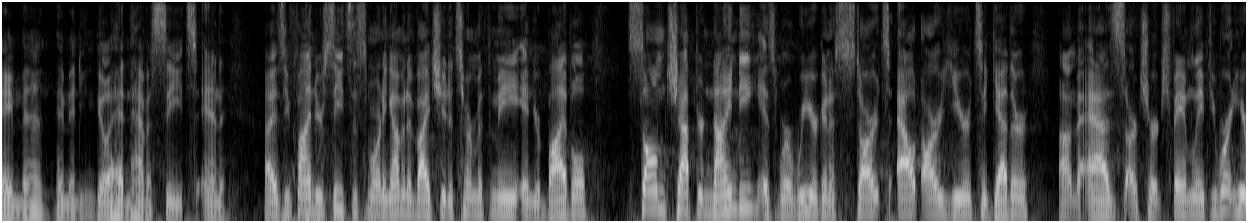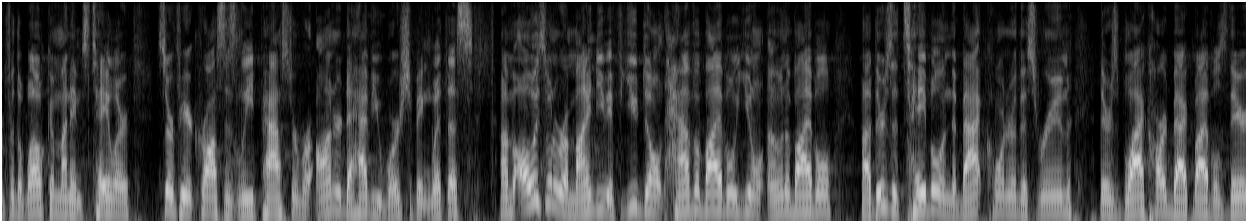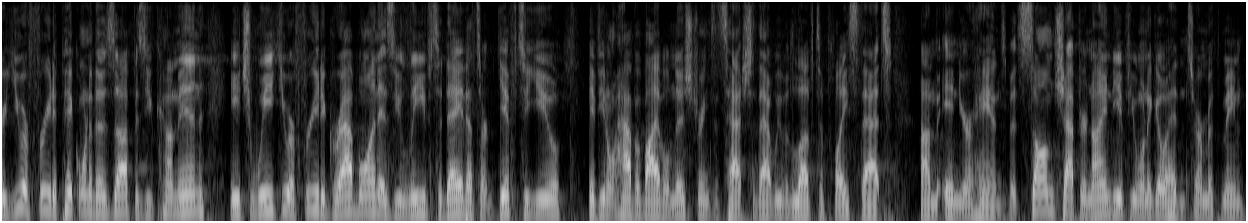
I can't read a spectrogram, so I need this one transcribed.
Amen. Amen. You can go ahead and have a seat. And uh, as you find your seats this morning, I'm going to invite you to turn with me in your Bible Psalm chapter 90 is where we are going to start out our year together um, as our church family. If you weren't here for the welcome, my name's Taylor. Serve here at Cross as lead pastor. We're honored to have you worshiping with us. I um, always want to remind you if you don't have a Bible, you don't own a Bible, uh, there's a table in the back corner of this room. There's black hardback Bibles there. You are free to pick one of those up as you come in each week. You are free to grab one as you leave today. That's our gift to you. If you don't have a Bible, no strings attached to that. We would love to place that um, in your hands. But Psalm chapter 90, if you want to go ahead and turn with me,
